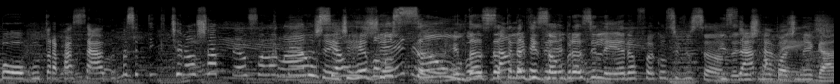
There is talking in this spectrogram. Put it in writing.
bobo, ultrapassado, mas você tem que tirar o chapéu e falar, Claro, você é gente, um revolução, gênio. da- Revolução da, televisão TV. brasileira foi com o Silvio Santos. A gente não pode Exatamente. negar.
